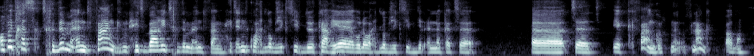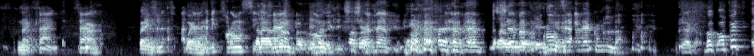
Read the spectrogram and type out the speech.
en fait خاصك تخدم عند FAANG من حيت باغي تخدم عند FAANG حيت عندك واحد l'objectif de carrière ولا واحد l'objectif ديال أنك ت... آه، ياك FAANG فناغ pardon FAANG FAANG هذيك فرونسي شباب شباب. شباب. فرونسي عليكم لا. donc en fait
